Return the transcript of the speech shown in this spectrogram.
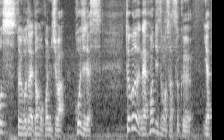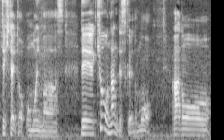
おっすということでどうもこんにちは、コウジです。ということでね、本日も早速やっていきたいと思います。で、今日なんですけれども、あの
